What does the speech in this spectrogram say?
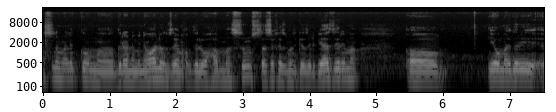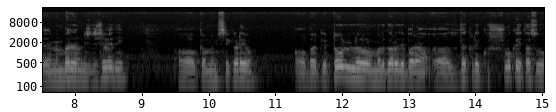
السلام علیکم ګرانو مینوالو زم عبدالوهاب معصوم ستاسو خدمت کې زر بیا زیرم او یو ملګری نمبر نشته شوی دی او کمنټ سي کړو او بلکې ټول ملګرو دې پر زده کړې کوشش وکړي تاسو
